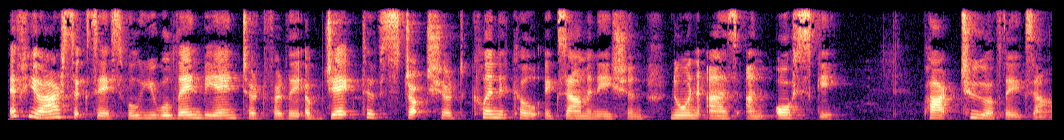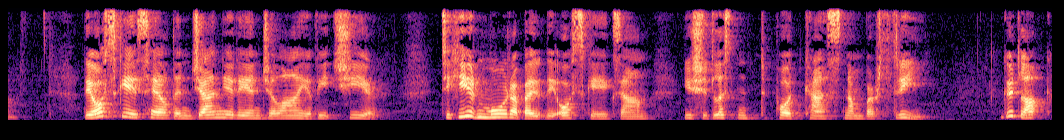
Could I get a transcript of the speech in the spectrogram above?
If you are successful, you will then be entered for the Objective Structured Clinical Examination, known as an OSCE, Part 2 of the exam. The OSCE is held in January and July of each year. To hear more about the OSCE exam, you should listen to podcast number 3. Good luck!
